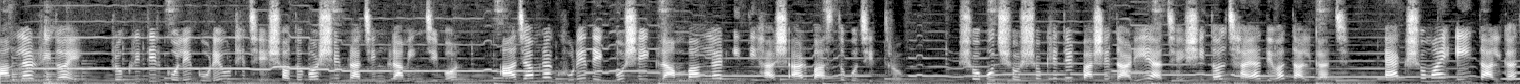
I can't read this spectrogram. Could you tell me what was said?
বাংলার হৃদয়ে প্রকৃতির কোলে গড়ে উঠেছে শতবর্ষের প্রাচীন গ্রামীণ জীবন। আজ আমরা ঘুরে দেখব সেই গ্রাম বাংলার ইতিহাস আর বাস্তবচিত্র। সবুজ শস্যক্ষেতের পাশে দাঁড়িয়ে আছে শীতল ছায়া দেওয়া তালগাছ। এক সময় এই তালগাছ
